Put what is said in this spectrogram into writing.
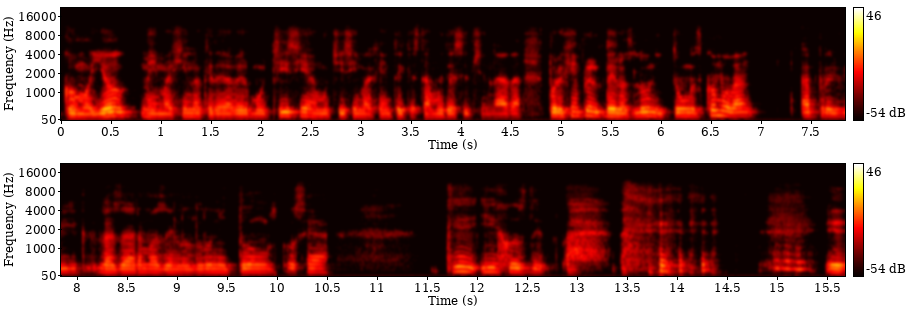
como yo me imagino que debe haber muchísima, muchísima gente que está muy decepcionada. Por ejemplo, de los Looney Tunes, ¿cómo van a prohibir las armas en los Looney Tunes? O sea, qué hijos de... eh,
